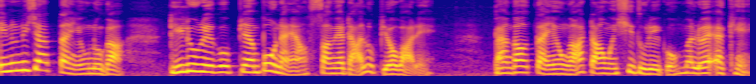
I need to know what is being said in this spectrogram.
အင်ဒိုနီးရှားတန်ယုံတို့ကဒီလူတွေကိုပြန်ပို့နိုင်အောင်ဆောင်ရွက်တာလို့ပြောပါတယ်။ဘန်ကောက်တန်ယုံကတာဝန်ရှိသူတွေကိုမလွဲအပ်ခင်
